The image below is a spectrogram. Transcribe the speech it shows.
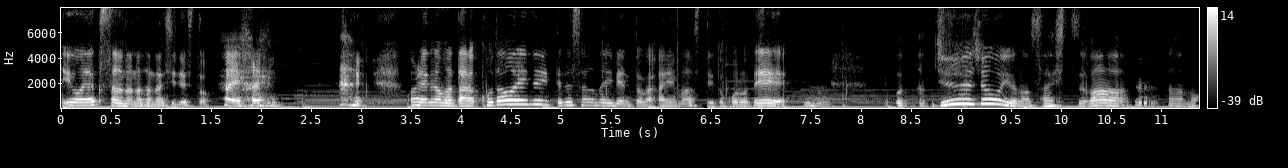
目ようやくサウナの話ですと。はいはいこれがまたこだわり抜いてるサウナイベントがありますっていうところでうん。十乗湯の茶室はうん。あの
